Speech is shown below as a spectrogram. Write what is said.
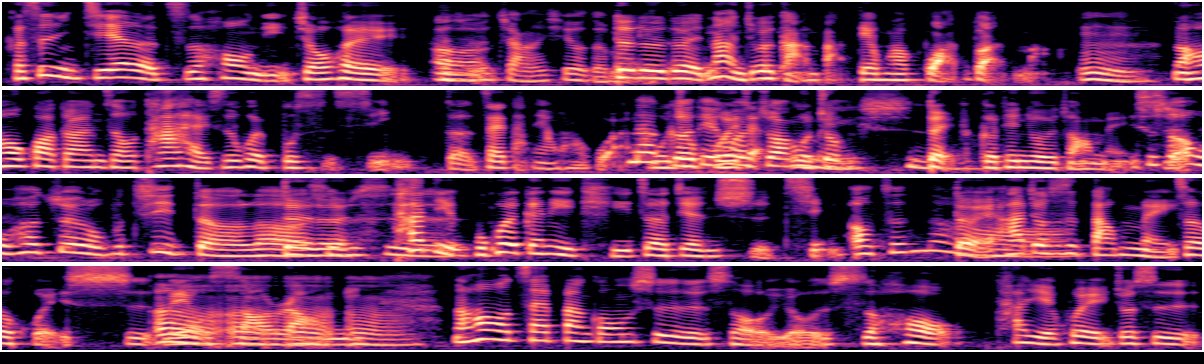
可是你接了之后，你就会呃讲一些有的，对对对，那你就会赶快把电话挂断嘛，嗯，然后挂断之后，他还是会不死心的再打电话过来，那隔天会装没事，对，隔天就会装没事，就说哦，我喝醉了，我不记得了，对对，是不是？他也不会跟你提这件事情。哦，真的，对他就是当没这回事，没有骚扰。你，然后在办公室的时候，有的时候他也会就是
